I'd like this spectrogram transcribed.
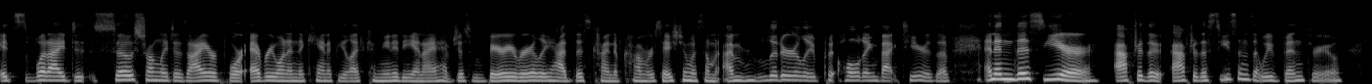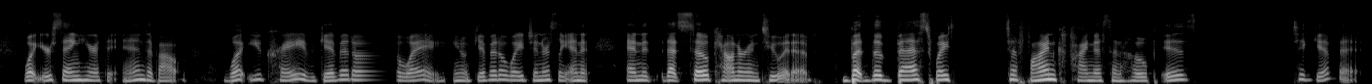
it's what I de- so strongly desire for everyone in the Canopy Life community. And I have just very rarely had this kind of conversation with someone. I'm literally put, holding back tears of. And in this year, after the after the seasons that we've been through, what you're saying here at the end about what you crave, give it away. You know, give it away generously, and it and it, that's so counterintuitive. But the best way to find kindness and hope is to give it.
